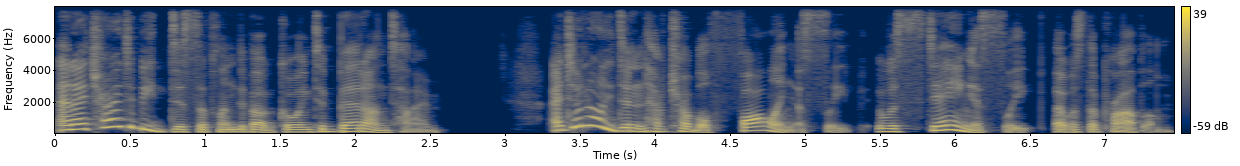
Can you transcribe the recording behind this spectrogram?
And I tried to be disciplined about going to bed on time. I generally didn't have trouble falling asleep. It was staying asleep that was the problem.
